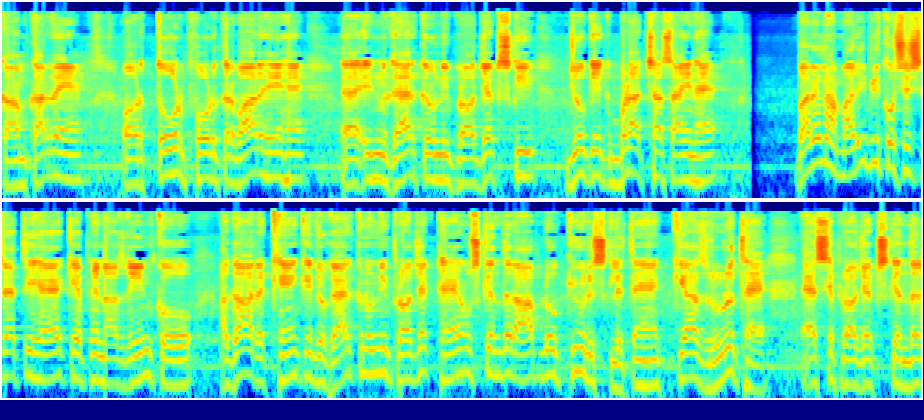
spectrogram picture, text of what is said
काम कर रहे हैं और तोड़ फोड़ करवा रहे हैं इन गैर कानूनी प्रोजेक्ट्स की, जो कि एक बड़ा अच्छा साइन है। बहरहाल, हमारी भी कोशिश रहती है कि अपने नाजरीन को आगाह रखें कि जो गैर कानूनी प्रोजेक्ट हैं, उसके अंदर आप लोग क्यों रिस्क लेते हैं? क्या ज़रूरत है ऐसे प्रोजेक्ट्स के अंदर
